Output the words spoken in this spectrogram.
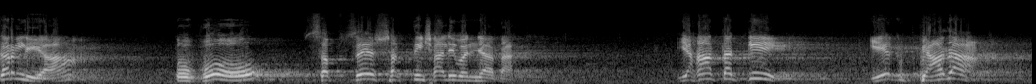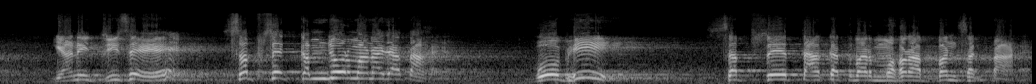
कर लिया तो वो सबसे शक्तिशाली बन जाता है। यहाँ तक कि एक प्यादा, यानी जिसे सबसे कमज़ोर माना जाता है वो भी सबसे ताकतवर मोहरा बन सकता है।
